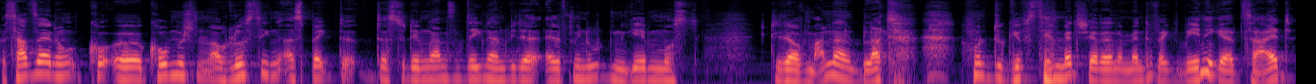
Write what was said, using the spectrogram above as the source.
es hat seine ko äh, komischen und auch lustigen Aspekte, dass du dem ganzen Ding dann wieder elf Minuten geben musst. Steht auf dem anderen Blatt und du gibst dem Match ja dann im Endeffekt weniger Zeit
